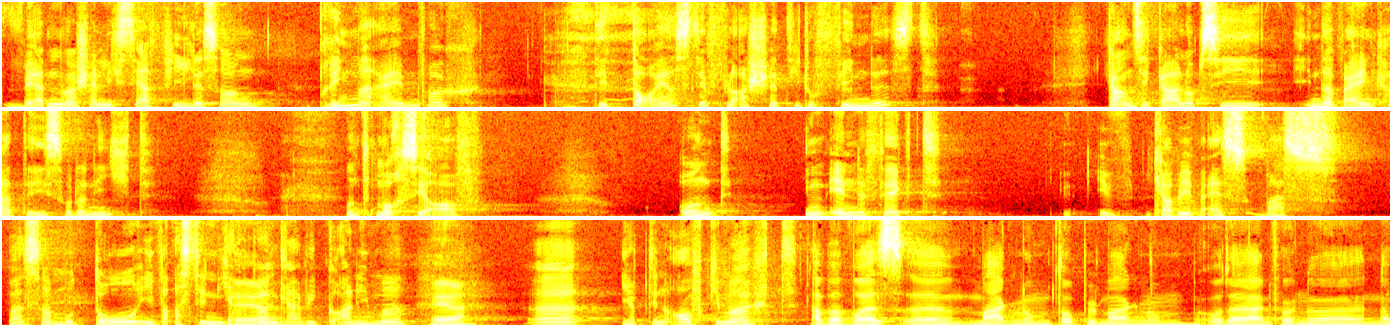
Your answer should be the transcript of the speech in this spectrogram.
werden wahrscheinlich sehr viele sagen, bring mir einfach die teuerste Flasche, die du findest, ganz egal, ob sie in der Weinkarte ist oder nicht, und mach sie auf. Und im Endeffekt, ich, ich glaube, ich weiß, was, was ein Mouton, ich weiß den Jahrgang, Ja. glaube ich, gar nicht mehr. Ja. Äh, ich habe den aufgemacht. Aber war es äh, Magnum, Doppelmagnum oder einfach nur normale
